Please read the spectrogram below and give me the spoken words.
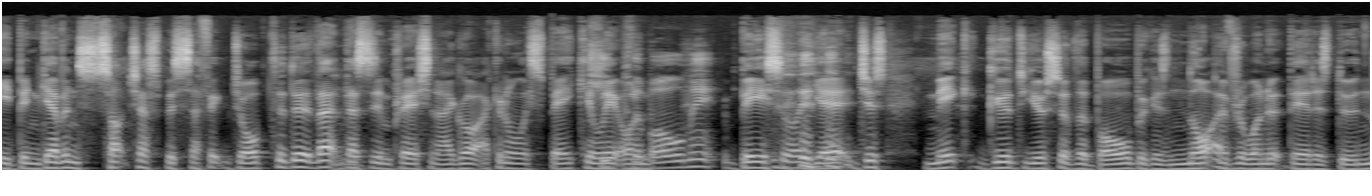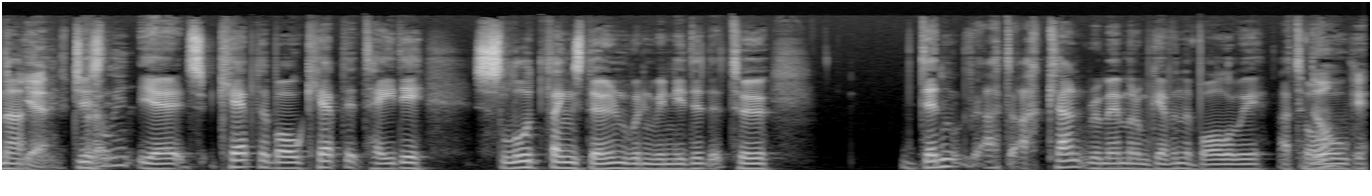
he'd been given such a specific job to do. That mm. this is the impression I got. I can only speculate Keep on the ball, mate. Basically, yeah, just make good use of the ball because not everyone out there is doing that. Yeah, just brilliant. yeah, it's kept the ball, kept it tidy, slowed things down when we needed it to didn't I, I, can't remember him giving the ball away at no, all. He,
